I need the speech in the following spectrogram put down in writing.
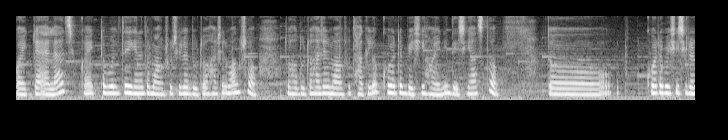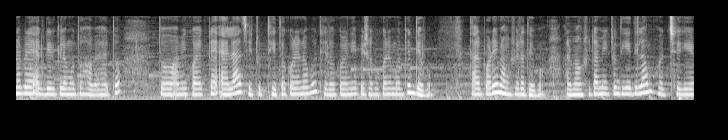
কয়েকটা এলাচ, কয়েকটা বলতে এখানে তো মাংস ছিল দুটো হাঁসের মাংস, তো দুটো হাঁসের মাংস থাকলেও খুব একটা বেশি হয়নি, দেশি হাঁস তো। তো খুব একটা বেশি ছিল না, প্রায় এক দেড় কিলো মতো হবে হয়তো। তো আমি কয়েকটা এলাচ একটু থেতো করে নেব, থেতো করে নিয়ে প্রেশার কুকারের মধ্যে দেবো। তারপরে মাংসটা দেবো। আর মাংসটা আমি একটু দিয়ে দিলাম হচ্ছে গিয়ে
